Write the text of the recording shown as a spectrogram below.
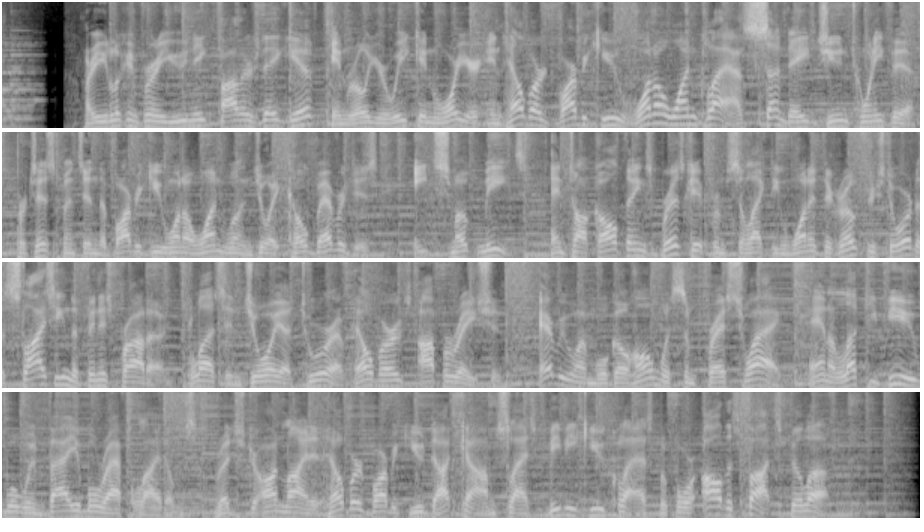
Are you looking for a unique Father's Day gift? Enroll your weekend warrior in Helberg's Barbecue 101 class Sunday, June 25th. Participants in the Barbecue 101 will enjoy cold beverages, eat smoked meats, and talk all things brisket from selecting one at the grocery store to slicing the finished product. Plus, enjoy a tour of Helberg's operation. Everyone will go home with some fresh swag, and a lucky few will win valuable raffle items. Register online at helbergbarbecue.com slash bbq class before all the spots fill up.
